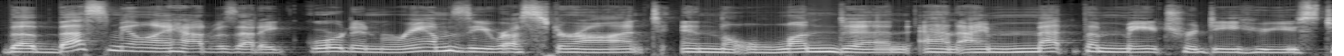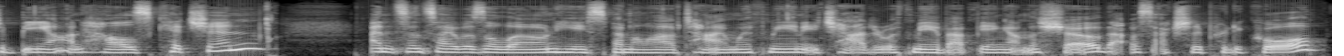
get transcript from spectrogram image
The best meal I had was at a Gordon Ramsay restaurant in London, and I met the maitre d' who used to be on Hell's Kitchen. And since I was alone, he spent a lot of time with me and he chatted with me about being on the show. That was actually pretty cool.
